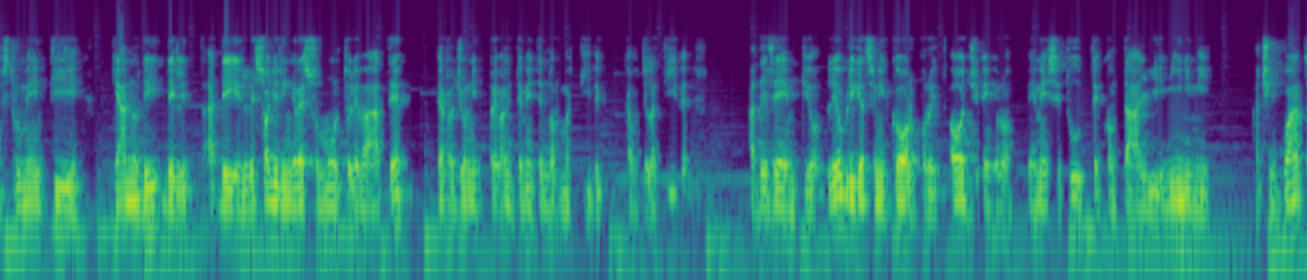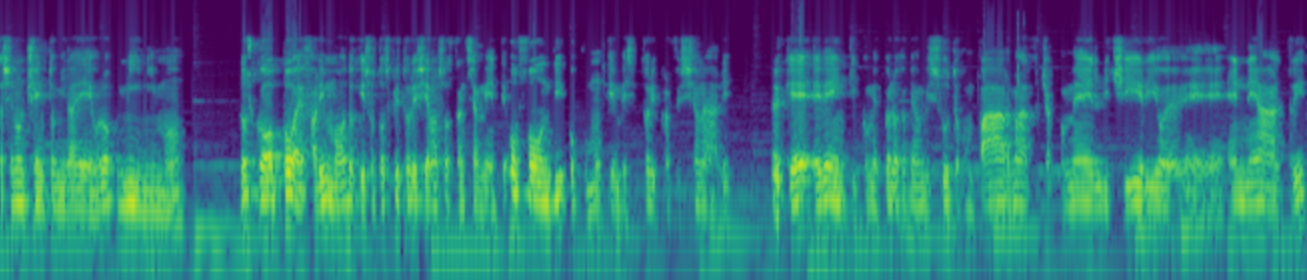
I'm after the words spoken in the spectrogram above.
strumenti che hanno dei, delle, delle soglie di ingresso molto elevate per ragioni prevalentemente normative, cautelative, ad esempio, le obbligazioni corporate oggi vengono emesse tutte con tagli minimi a 50 se non 100 mila euro minimo. Lo scopo è fare in modo che i sottoscrittori siano sostanzialmente o fondi o comunque investitori professionali, perché eventi come quello che abbiamo vissuto con Parmalat, Giacomelli, Cirio e, e N altri,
